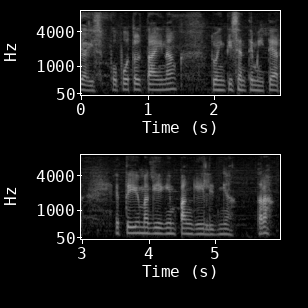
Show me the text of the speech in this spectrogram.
guys, puputol tayo ng 20 cm. Ito yung magiging panggilid niya. Tara!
